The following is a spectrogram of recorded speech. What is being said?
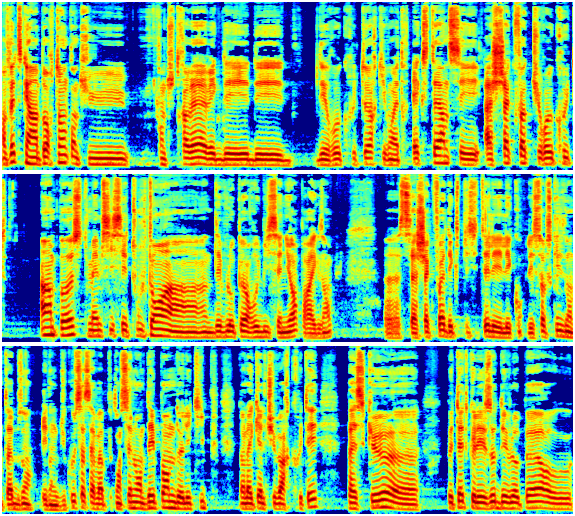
En fait, ce qui est important quand tu quand tu travailles avec des des, des recruteurs qui vont être externes, c'est à chaque fois que tu recrutes un poste, même si c'est tout le temps un développeur Ruby senior, par exemple, euh, c'est à chaque fois d'expliciter les, les, les, soft skills dont tu as besoin. Et donc, du coup, ça, ça va potentiellement dépendre de l'équipe dans laquelle tu vas recruter parce que euh, peut-être que les autres développeurs ou,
